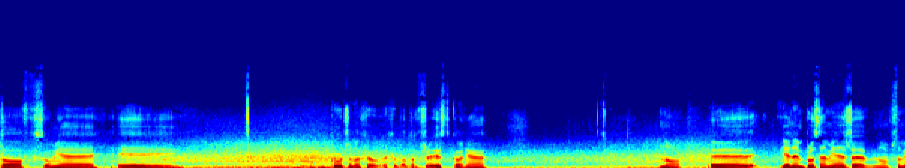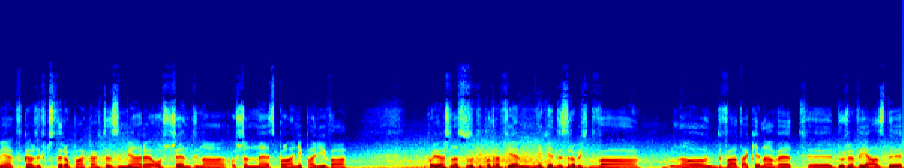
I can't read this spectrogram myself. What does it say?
to w sumie yy, kurczę, no chy- chyba to wszystko, nie? No. Yy, jednym plusem jest, że no w sumie jak w każdych czteropakach to jest w miarę oszczędna, oszczędne spalanie paliwa. Ponieważ na Suzuki potrafiłem niekiedy zrobić dwa, no dwa takie nawet yy, duże wyjazdy.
